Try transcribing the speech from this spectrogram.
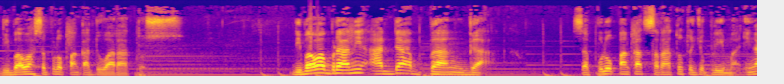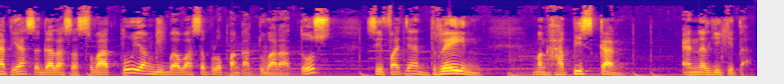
di bawah 10 pangkat 200. Di bawah berani ada bangga. 10 pangkat 175. Ingat ya, segala sesuatu yang di bawah 10 pangkat 200 sifatnya drain, menghabiskan energi kita.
